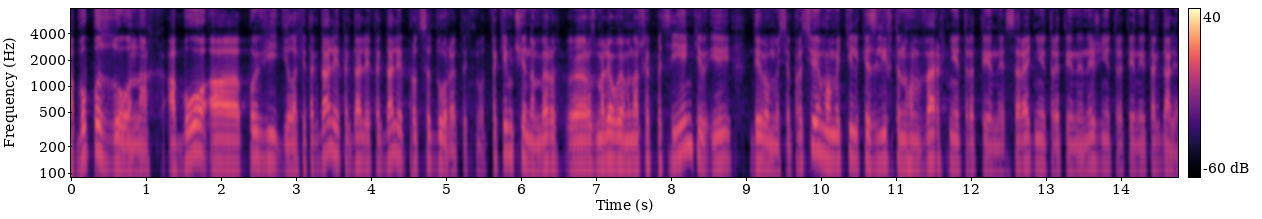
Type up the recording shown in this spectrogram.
або по зонах, або е, по відділах, і так далі, і так далі, і так далі. Процедури. Тобто, таким чином ми е, розмальовуємо наших пацієнтів і дивимося. Працюємо ми тільки з ліфтингом верхньої третини, середньої третини, нижньої третини і так далі.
